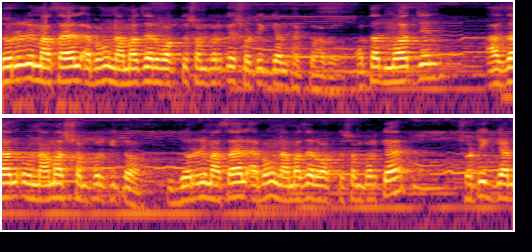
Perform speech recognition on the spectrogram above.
জরুরি মাসাইল এবং নামাজের ওয়াক্ত সম্পর্কে সঠিক জ্ঞান থাকতে হবে। অর্থাৎ মুয়াজ্জিন আজান ও নামাজ সম্পর্কিত জরুরি মাসাইল এবং নামাজের ওয়াক্ত সম্পর্কে সঠিক জ্ঞান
